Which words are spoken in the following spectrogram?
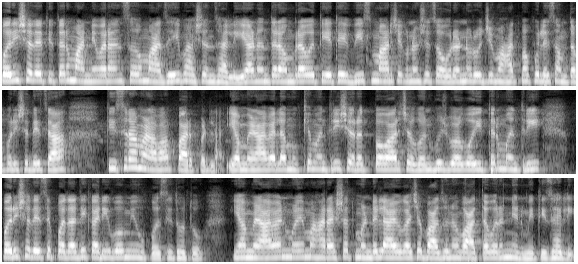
परिषदेत इतर मान्यवरांसह माझेही भाषण झाले. यानंतर अमरावती येथे वीस मार्च एकोणीसशे चौऱ्याण्णव रोजी महात्मा फुले समता परिषदेचा तिसरा मेळावा पार पडला. या मेळाव्याला मुख्यमंत्री शरद पवार छगन भुजबळ व इतर मंत्री परिषदेचे पदाधिकारी व मी उपस्थित होतो. या मेळाव्यांमुळे महाराष्ट्रात मंडल आयोगाच्या बाजूने वातावरण निर्मिती झाली.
